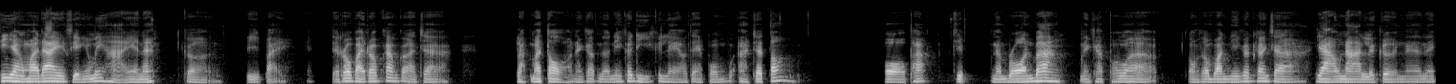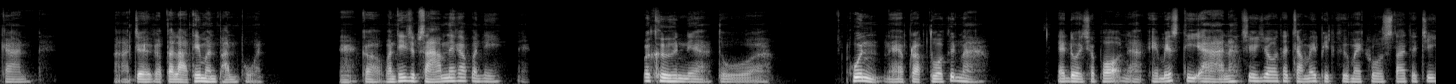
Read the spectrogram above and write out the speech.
ที่ยังมาได้เสียงยังไม่หายอะนะก็ดีไปแต่รอบบ่ายรอบค่ำก็อาจจะ กลับมาต่อนะครับ ตอนนี้ก็ดีขึ้นแล้ว แต่ผมอาจจะต้องขอพักจิบน้ำร้อนบ้างนะครับ เพราะว่าสองสามวันนี้ค่อนข้างจะยาวนานเหลือเกินนะในการาเจอกับตลาดที่มันผันผวนนะก็วันที่สิบสามนะครับวันนี้นะเมื่อคืนเนี่ยตัวหุ้นนะปรับตัวขึ้นมา และโดยเฉพาะนะ MSTR นะชื่อย่อถ้าจำไม่ผิดคือ Micro Strategy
